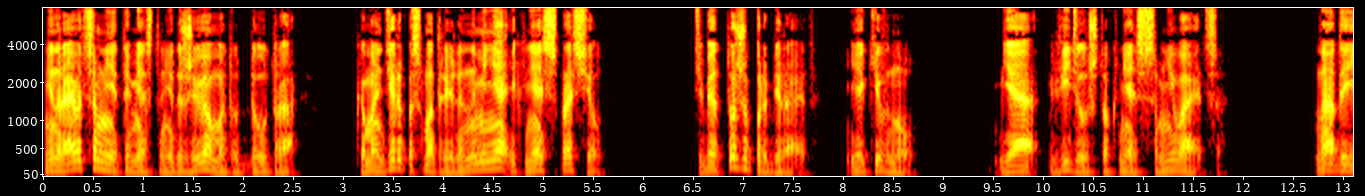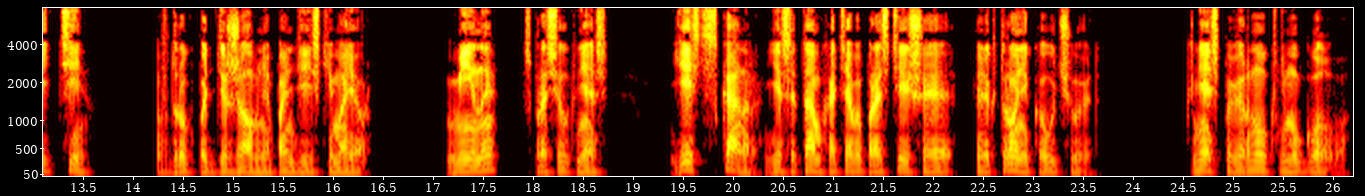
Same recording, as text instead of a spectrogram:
Не нравится мне это место, не доживем мы тут до утра». Командиры посмотрели на меня, и князь спросил, «Тебя тоже пробирает?» Я кивнул. Я видел, что князь сомневается. «Надо идти», — вдруг поддержал меня пандейский майор. «Мины?» — спросил князь. «Есть сканер, если там хотя бы простейшая электроника учует». Князь повернул к нему голову.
